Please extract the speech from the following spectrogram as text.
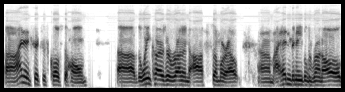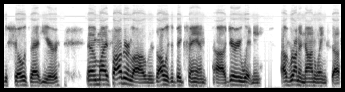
Uh, I-96 is close to home. Uh, the wing cars are running off somewhere else. Um, I hadn't been able to run all the shows that year. And my father-in-law was always a big fan, uh, Jerry Whitney, of running non-wing stuff,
